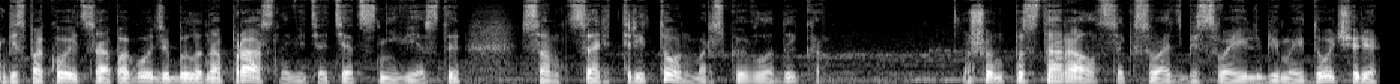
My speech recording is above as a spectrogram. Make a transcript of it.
Беспокоиться о погоде было напрасно, ведь отец невесты – сам царь Тритон, морской владыка. Уж он постарался к свадьбе своей любимой дочери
